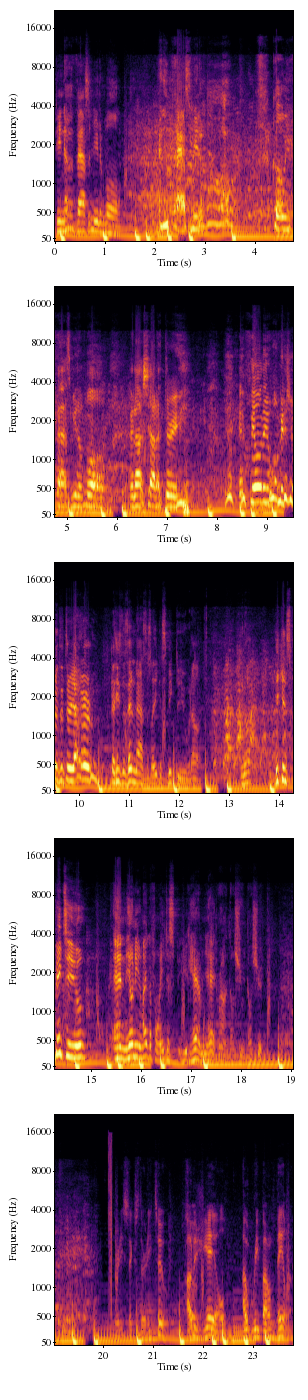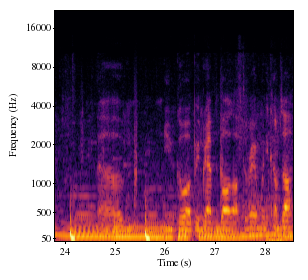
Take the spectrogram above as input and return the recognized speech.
He never passed me the ball. And he passed me the ball. Kobe passed me the ball. And I shot a three. And Phil didn't want me to shoot the three. I heard him. Because he's the Zen master, so he can speak to you without, you know? He can speak to you and he don't need a microphone. He just, you can hear him in your head. Ron, don't shoot, don't shoot. 36 32. How does Yale out rebound Baylor? Um, you go up and grab the ball off the rim when it comes off,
